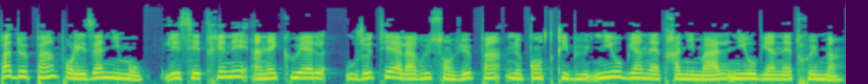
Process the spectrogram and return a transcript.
Pas de pain pour les animaux. Laisser traîner un écuelle ou jeter à la rue son vieux pain ne contribue ni au bien-être animal ni au bien-être humain.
